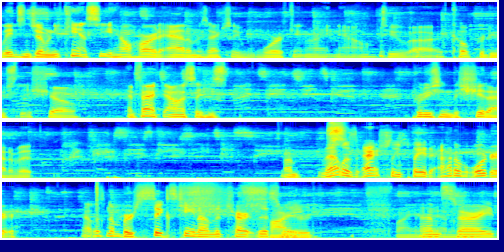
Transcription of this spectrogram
Ladies and gentlemen, you can't see how hard Adam is actually working right now to uh, co-produce this show. In fact, honestly, he's producing the shit out of it. I'm That was actually played out of order. That was number 16 on the chart this fired. week. Fired I'm Adam. sorry,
